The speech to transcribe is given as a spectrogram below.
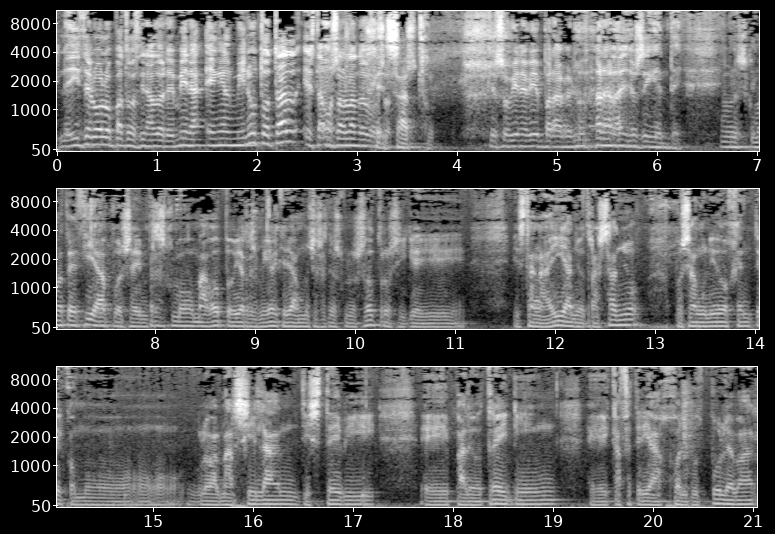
le dice luego a los patrocinadores, mira, en el minuto tal estamos hablando de vosotros. Exacto. Que eso viene bien para renovar al año siguiente. Pues como te decía, pues hay empresas como Magope o Yerres Miguel que llevan muchos años con nosotros y que están ahí año tras año, pues se han unido gente como Global Marsilan, Distevi, eh, Paleo Training, eh, Cafetería Hollywood Boulevard,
